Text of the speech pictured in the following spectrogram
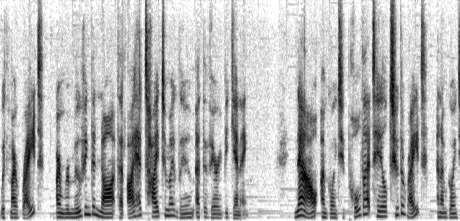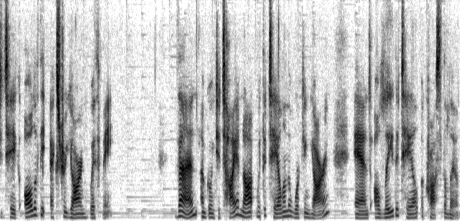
With my right, I'm removing the knot that I had tied to my loom at the very beginning. Now I'm going to pull that tail to the right and I'm going to take all of the extra yarn with me. Then I'm going to tie a knot with the tail and the working yarn and I'll lay the tail across the loom.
